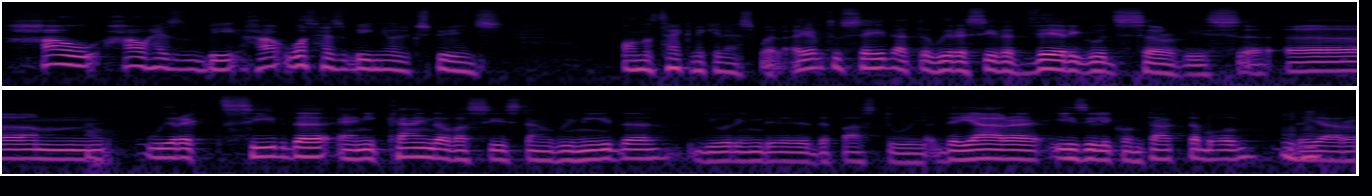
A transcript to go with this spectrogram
How how has been how what has been your experience on the technical aspect? Well, I have to say that we receive a very good service. Uh, um, we received any kind of assistance we need during the, the past two weeks. They are easily contactable, mm-hmm. they are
